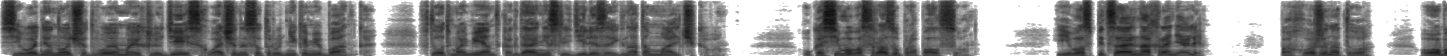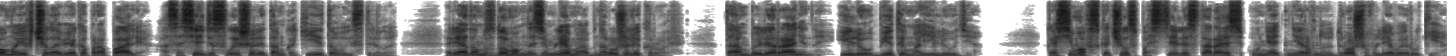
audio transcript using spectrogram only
«Сегодня ночью двое моих людей схвачены сотрудниками банка. В тот момент, когда они следили за Игнатом Мальчиковым. У Касимова сразу пропал сон. Его специально охраняли? Похоже на то. Оба моих человека пропали, а соседи слышали там какие-то выстрелы. Рядом с домом на земле мы обнаружили кровь. Там были ранены или убиты мои люди. Касимов вскочил с постели, стараясь унять нервную дрожь в левой руке.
